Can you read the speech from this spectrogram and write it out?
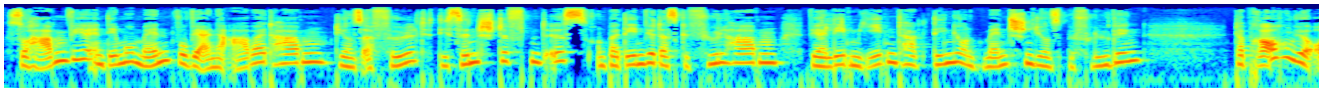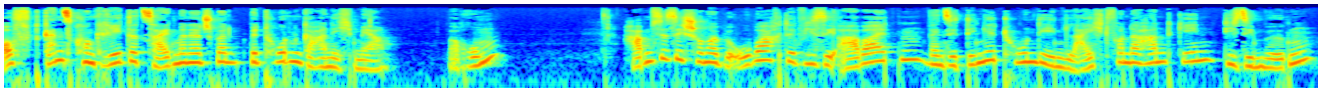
So haben wir in dem Moment, wo wir eine Arbeit haben, die uns erfüllt, die sinnstiftend ist und bei denen wir das Gefühl haben, wir erleben jeden Tag Dinge und Menschen, die uns beflügeln, da brauchen wir oft ganz konkrete Zeitmanagementmethoden gar nicht mehr. Warum? Haben Sie sich schon mal beobachtet, wie Sie arbeiten, wenn Sie Dinge tun, die Ihnen leicht von der Hand gehen, die Sie mögen?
